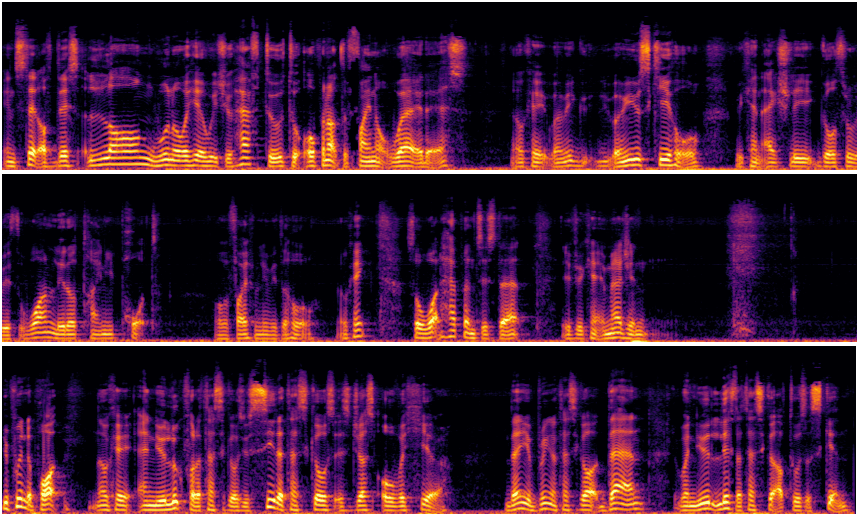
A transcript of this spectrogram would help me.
instead of this long wound over here, which you have to to open up to find out where it is, okay, when we when we use keyhole, we can actually go through with one little tiny port of a five millimeter hole. Okay, so what happens is that if you can imagine, you put in the pot, okay, and you look for the testicles. You see the testicles is just over here. Then you bring the testicle out. Then, when you lift the testicle up towards the skin,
